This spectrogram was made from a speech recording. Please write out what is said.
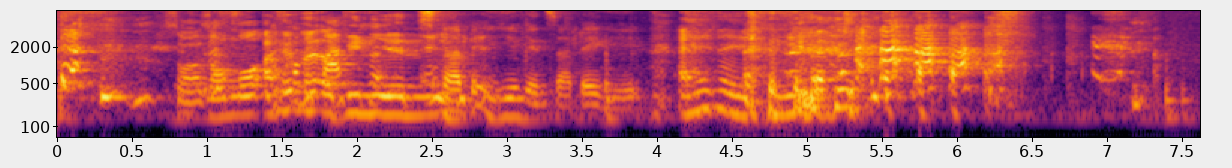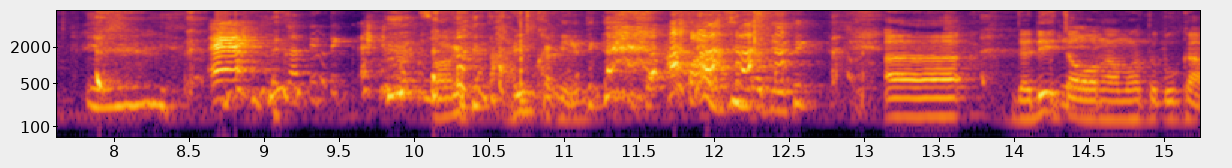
Soal-soal mau I have my Kompas. opinions. strategi Vin strategi I have my opinions. eh buka titik Sorry, tadi bukan titik. Apaan sih bukan titik? Eh, jadi cowok nggak mau terbuka.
